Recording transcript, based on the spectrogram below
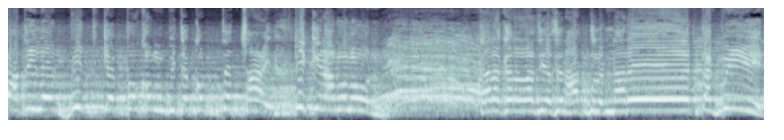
বাতিলের বীজকে প্রকম্পিত করতে চাই। ঠিক কিনা বলুন? কারা কারা রাজি আছেন? হাত তুলেন। নারে তাকবীর।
